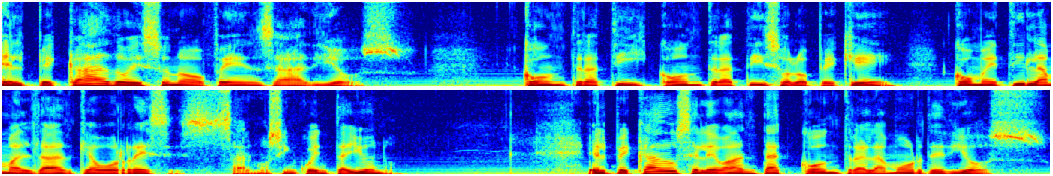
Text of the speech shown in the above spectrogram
el pecado es una ofensa a Dios contra ti, contra ti solo pequé, cometí la maldad que aborreces. Salmo 51. El pecado se levanta contra el amor de Dios,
